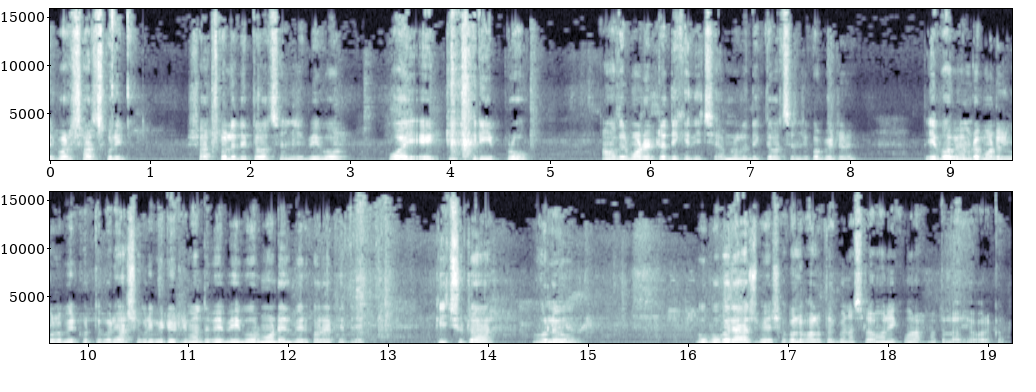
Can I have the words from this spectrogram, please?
এরপরে সার্চ করি। সার্চ করলে দেখতে পাচ্ছেন যে Vivo Y eighty three pro আমাদের মডেলটা দেখে দিচ্ছে। আপনারা দেখতে পাচ্ছেন যে কম্পিউটারে এভাবে আমরা মডেলগুলো বের করতে পারি। আশা করি ভিডিওটির মাধ্যমে ভিভোর মডেল বের করার ক্ষেত্রে কিছুটা হলেও উপকারে আসবে। সকলে ভালো থাকবেন। আসসালামু আলাইকুম রহমতুল্লাহ বারকাত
